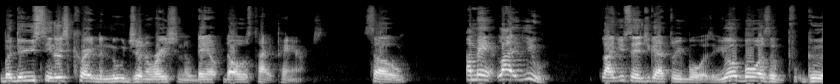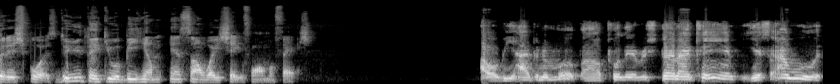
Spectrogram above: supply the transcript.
But do you see this creating a new generation of those type parents? So, I mean, like you, like you said, you got three boys. If your boys are good at sports, do you think you will be him in some way, shape, form, or fashion? I will be hyping them up. I'll pull every stunt I can. Yes, I would.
